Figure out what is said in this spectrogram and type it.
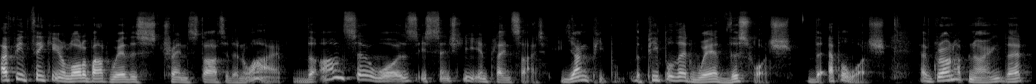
I've been thinking a lot about where this trend started and why. The answer was essentially in plain sight. Young people, the people that wear this watch, the Apple Watch, have grown up knowing that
